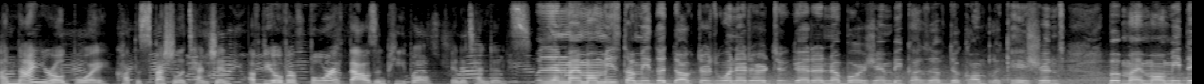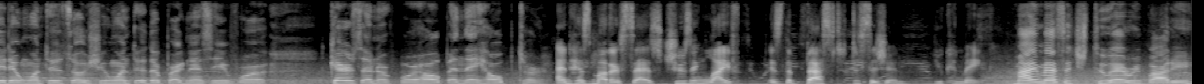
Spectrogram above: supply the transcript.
a nine year old boy caught the special attention of the over 4,000 people in attendance. But then my mommy told me the doctors wanted her to get an abortion because of the complications, but my mommy didn't want to, so she went to the pregnancy for care center for help and they helped her. And his mother says choosing life is the best decision you can make. My message to everybody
